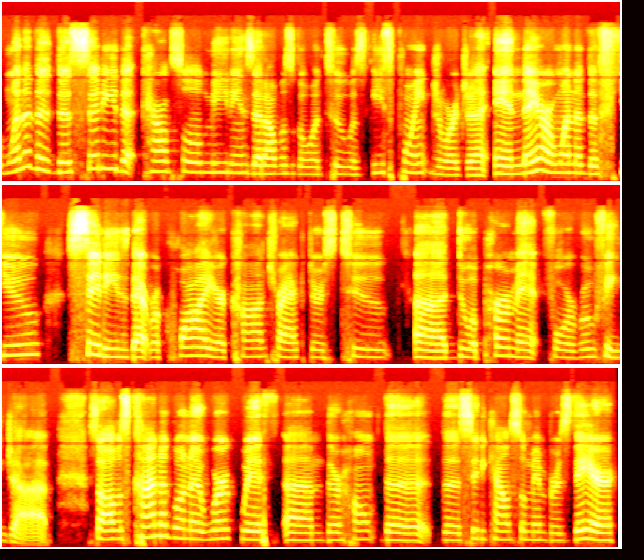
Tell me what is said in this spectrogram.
one of the the city that council meetings that I was going to was East Point, Georgia, and they are one of the few cities that require contractors to uh, do a permit for a roofing job. So I was kind of going to work with um, their home the the city council members there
